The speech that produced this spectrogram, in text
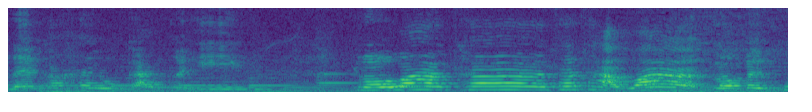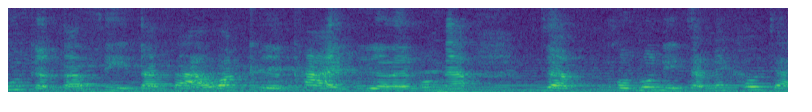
และก็ให้โอกาสตัวเอง เพราะว่าถ้าถ้าถามว่าเราไปพูดกับตาสีตาสาวว่าเครือข่ายคืออะไรพวกนี้จะคนพวกนี้จะไม่เข้าใจ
